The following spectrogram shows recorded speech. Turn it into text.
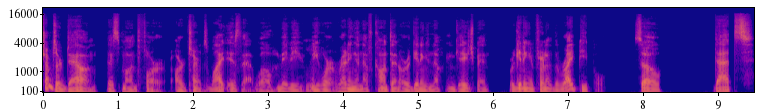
terms are down this month for our terms. Why is that? Well, maybe we mm. weren't writing enough content or getting enough engagement. We're getting in front of the right people. So that's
